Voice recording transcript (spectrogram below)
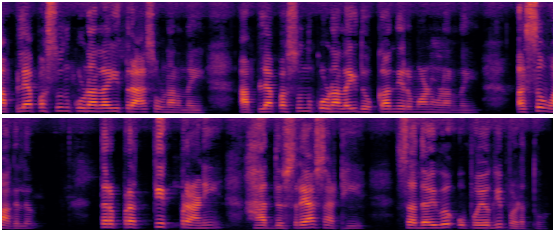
आपल्यापासून कोणालाही त्रास होणार नाही. आपल्यापासून कोणालाही धोका निर्माण होणार नाही. असं वागलं तर प्रत्येक प्राणी हा दुसऱ्यासाठी सदैव उपयोगी पडतो.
